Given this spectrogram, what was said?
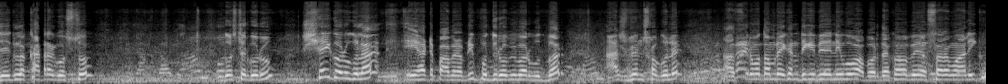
যেগুলো কাটার গোস্ত, গোস্তের গরু, সেই গরুগুলা এই হাটে পাবেন আপনি প্রতি রবিবার, বুধবার। আসবেন সকলে। আজকের মতো আমরা এখান থেকে বিদায় নিব। আবার দেখা হবে। আসসালামু আলাইকুম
